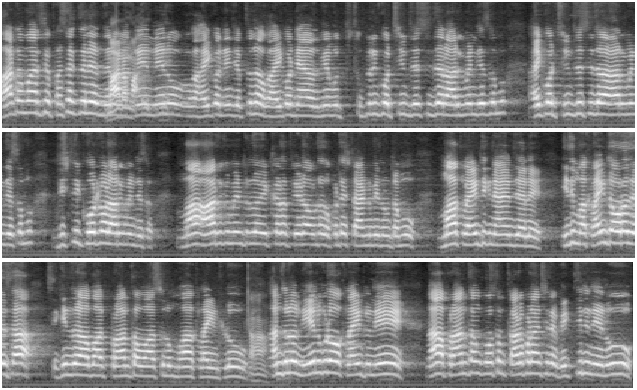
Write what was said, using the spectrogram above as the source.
మాట మార్చే ప్రసక్తి లేదు నేను- ఒక హైకోర్టు నేను చెప్తున్నా ఒక హైకోర్టు న్యాయవాది. మేము సుప్రీంకోర్టు చీఫ్ జస్టిస్ దగ్గర ఆర్గ్యుమెంట్ చేస్తాము. హైకోర్టు చీఫ్ జస్టిస్ దగ్గర ఆర్గ్యుమెంట్ చేస్తాము. డిస్ట్రిక్ట్ కోర్టులో ఆర్గ్యుమెంట్ చేస్తాము మా ఆర్గ్యుమెంట్లో ఎక్కడ తేడా ఉండదు. ఒకటే స్టాండ్ మీద ఉంటాము. మా క్లయింట్కి న్యాయం చేయాలి. ఇది మా క్లయింట్ ఎవరో తెలుసా? సికింద్రాబాద్ ప్రాంత వాసులు మా క్లయింట్లు. అందులో నేను కూడా ఒక క్లయింట్నే నా. ప్రాంతం కోసం తడపడాల్సిన వ్యక్తిని నేను.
